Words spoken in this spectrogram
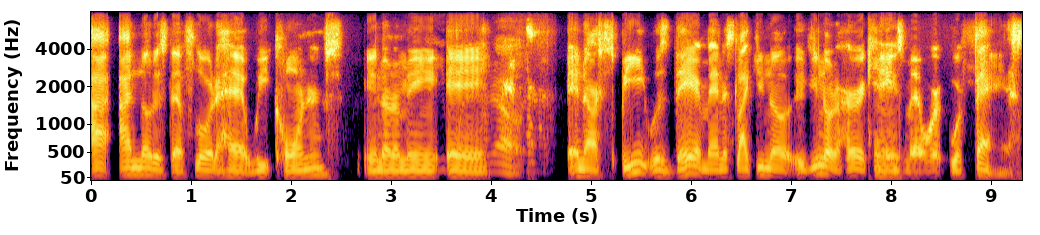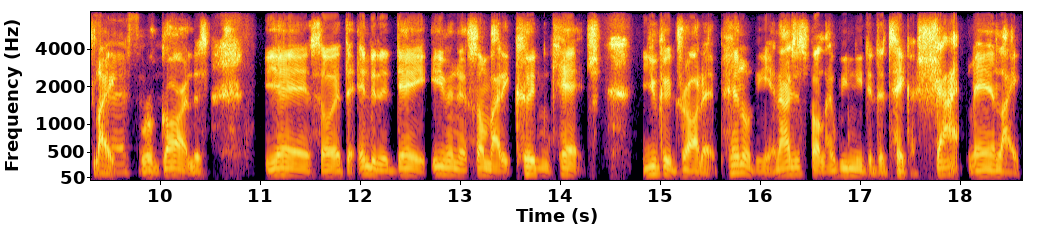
I I noticed that Florida had weak corners. You know what I mean? And pointed it out. and our speed was there, man. It's like you know, if you know the Hurricanes, man, we're we're fast, like regardless. Yeah, so at the end of the day, even if somebody couldn't catch, you could draw that penalty. And I just felt like we needed to take a shot, man. Like,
